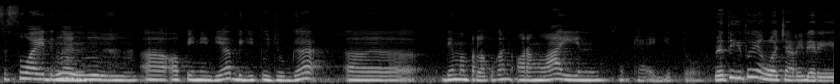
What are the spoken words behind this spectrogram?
sesuai dengan Hmm, uh, opini dia begitu juga uh, dia memperlakukan orang lain kayak gitu Berarti itu yang lo cari dari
